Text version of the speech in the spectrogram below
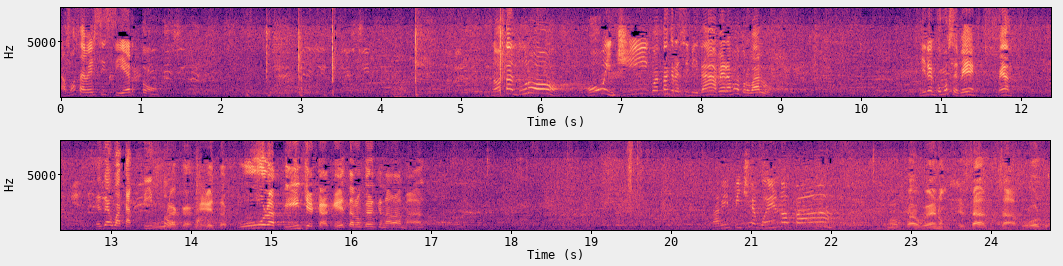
Vamos a ver si es cierto. No tan duro. Oh, en cuánta agresividad. A ver, vamos a probarlo. Miren cómo se ve. Vean. Es de aguacatito. Pura cajeta, pura pinche cajeta, no creen que nada más. Está bien pinche bueno, pa. No está bueno, está sabroso.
